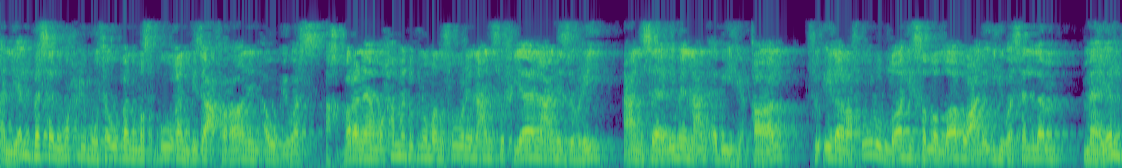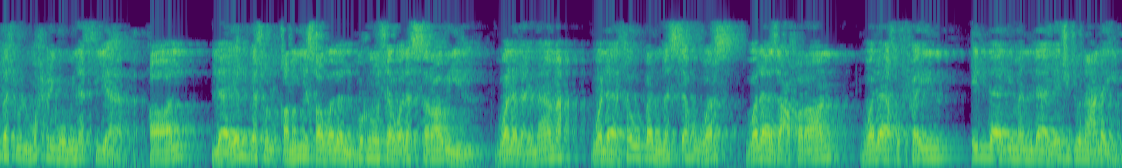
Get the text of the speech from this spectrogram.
أن يلبس المحرم ثوبا مصبوغا بزعفران أو بورس. أخبرنا محمد بن منصور عن سفيان عن الزهري عن سالم عن أبيه قال سئل رسول الله صلى الله عليه وسلم ما يلبس المحرم من الثياب؟ قال لا يلبس القميص ولا البرنس ولا السراويل ولا العمامة ولا ثوبا مسه ورس ولا زعفران ولا خفين إلا لمن لا يجد نعلين.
